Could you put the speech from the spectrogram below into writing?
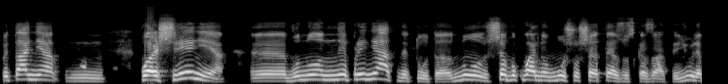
питання м, поощрення е, воно неприйнятне тут. Ну ще буквально мушу ще тезу сказати. Юля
